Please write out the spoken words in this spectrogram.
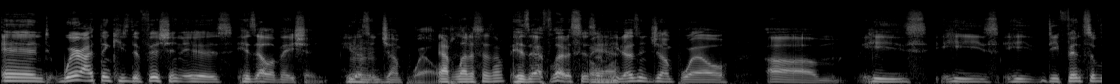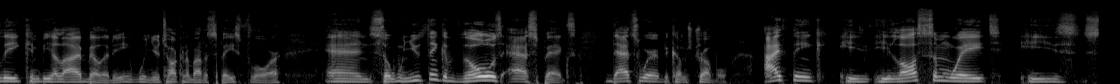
And where I think he's deficient is his elevation. He mm-hmm. doesn't jump well. Athleticism. His athleticism. Yeah. He doesn't jump well. Um, he's he's he defensively can be a liability when you're talking about a space floor. And so when you think of those aspects, that's where it becomes trouble. I think he he lost some weight. He's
